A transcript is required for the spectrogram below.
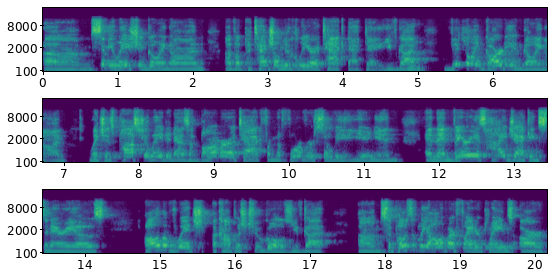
um, simulation going on of a potential nuclear attack that day. You've got mm. Vigilant Guardian going on which is postulated as a bomber attack from the former Soviet Union, and then various hijacking scenarios, all of which accomplish two goals. You've got um, supposedly all of our fighter planes are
